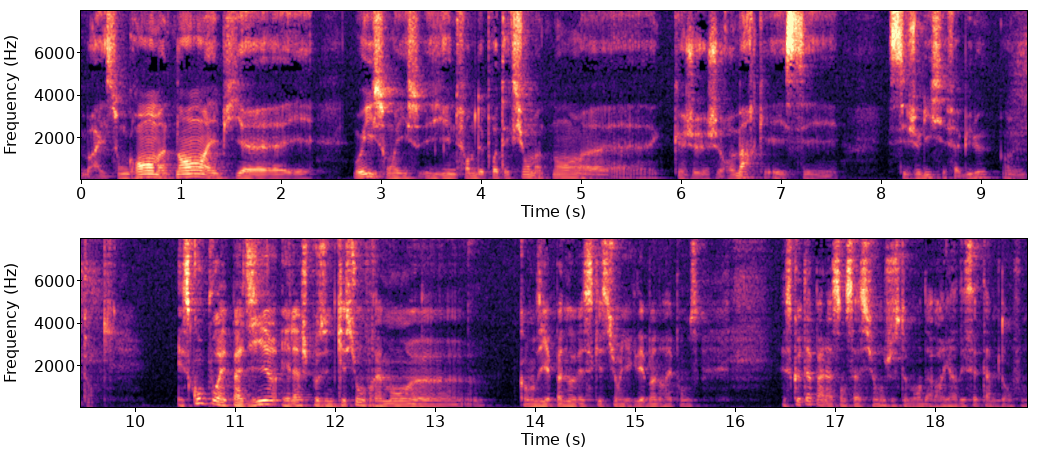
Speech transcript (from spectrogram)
bah, ils sont grands maintenant, et puis euh, et- oui, ils sont, il y a une forme de protection maintenant euh, que je, je remarque, et c'est c'est joli, c'est fabuleux en même temps. Est-ce qu'on pourrait pas dire, et là je pose une question vraiment, euh, comme on dit, il n'y a pas de mauvaise question, il n'y a que des bonnes réponses. Est-ce que t'as pas la sensation justement d'avoir gardé cette âme d'enfant?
